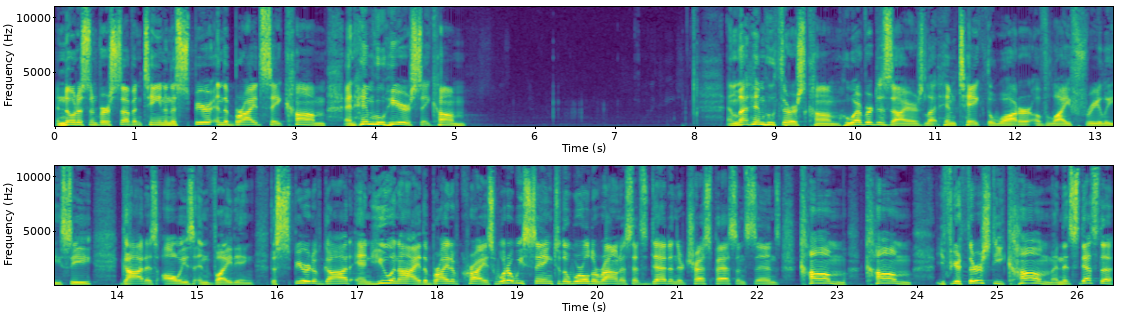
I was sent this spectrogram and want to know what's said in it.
And notice in verse 17, and the Spirit and the bride say, Come, and him who hears say, Come. And let him who thirsts come. Whoever desires, let him take the water of life freely. See, God is always inviting the Spirit of God and you and I, the bride of Christ. What are we saying to the world around us that's dead in their trespass and sins? Come, come. If you're thirsty, come. And that's the,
